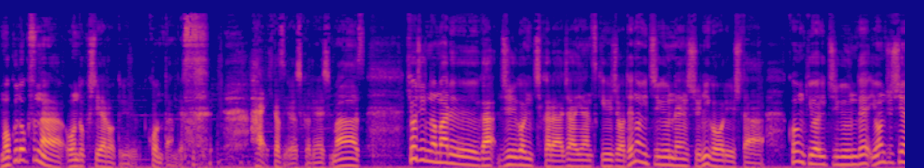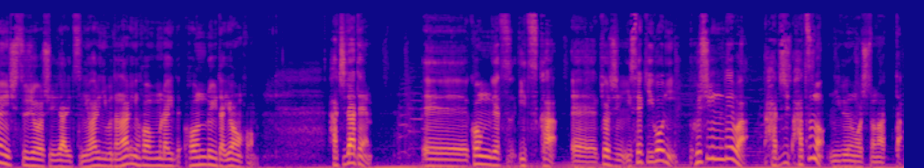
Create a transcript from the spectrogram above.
黙読するなら音読してやろうという魂胆です。はい、一つよろしくお願いします。巨人の丸が15日からジャイアンツ球場での1軍練習に合流した。今季は1軍で40試合に出場し、打率2割2分7厘、本塁打4本、8打点。えー今月5日、えー巨人移籍後に不振では初初の2軍落ちとなった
